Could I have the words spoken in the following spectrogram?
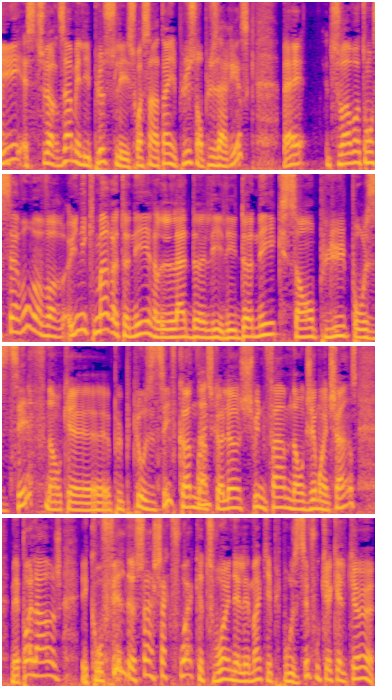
Et si tu leur dis, ah, mais les plus, les 60 ans et plus sont plus à risque, ben, tu vas avoir ton cerveau va uniquement retenir la les, données qui sont plus positives, donc euh, plus, plus positives, comme dans ce cas-là, je suis une femme, donc j'ai moins de chance, mais pas l'âge. Et qu'au fil de ça, à chaque fois que tu vois un élément qui est plus positif ou que quelqu'un,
